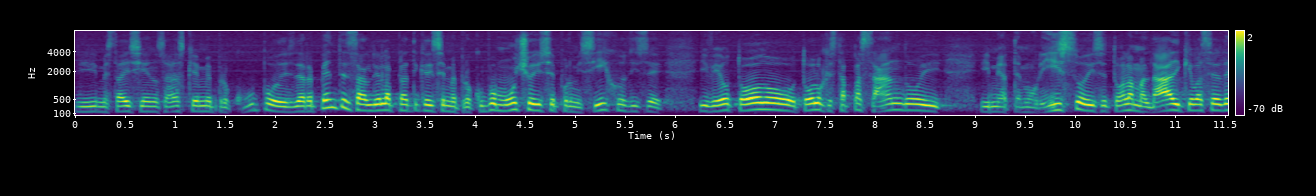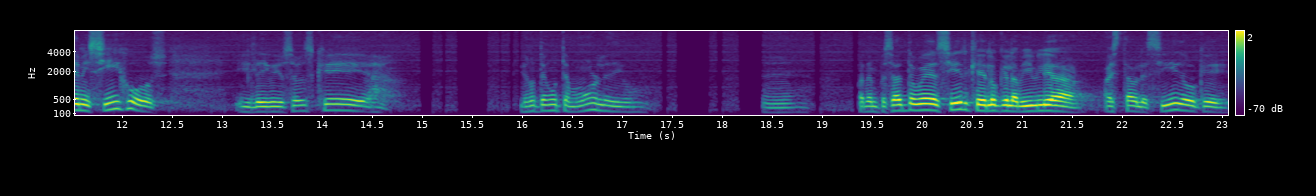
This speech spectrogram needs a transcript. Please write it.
Y me está diciendo, ¿sabes qué? Me preocupo. De repente salió la plática y dice, me preocupo mucho, dice, por mis hijos, dice, y veo todo, todo lo que está pasando y, y me atemorizo, dice, toda la maldad y qué va a ser de mis hijos. Y le digo, yo sabes que yo no tengo temor, le digo. Eh, para empezar te voy a decir que es lo que la Biblia ha establecido, que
